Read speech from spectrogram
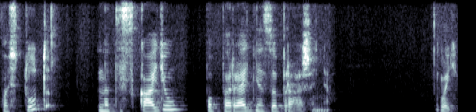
ось тут натискаю попереднє зображення. Ой.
